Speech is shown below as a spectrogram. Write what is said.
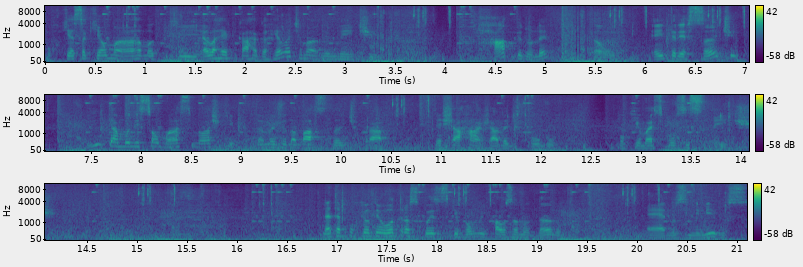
Porque essa aqui é uma arma que ela recarga relativamente rápido, né? Então é interessante. E a munição máxima eu acho que me ajudar bastante para deixar a rajada de fogo um pouquinho mais consistente. Até porque eu tenho outras coisas que vão me causando dano é, nos inimigos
